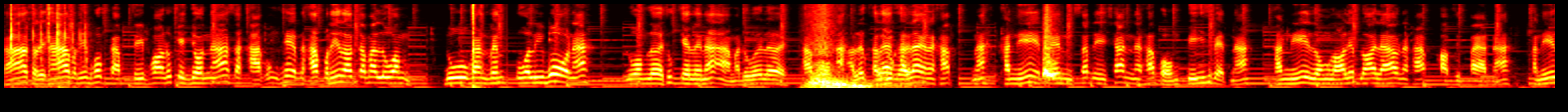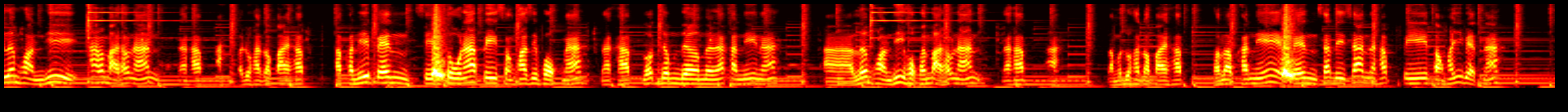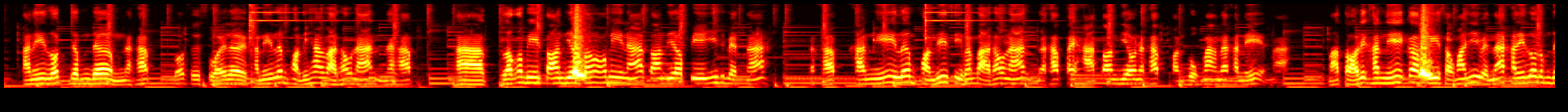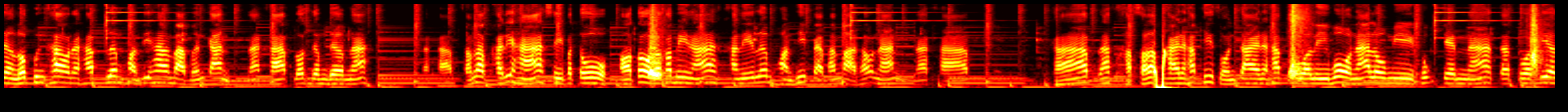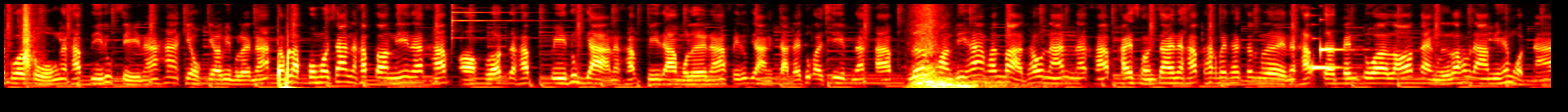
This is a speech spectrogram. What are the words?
ครับสวัสดีครับวันนี้พบกับสีพรธุรกิจยนต์นะสาขากรุงเทพนะครับ วันนี้เราจะมารวมดูกันเป็นตัวรีโวนะ รวมเลยทุกเจนเลยนะอะมาดูได้เลยครับผมอะเริ่มคันแรกคันแรกนะครับนะคันนี้เป็นซัตเ t ชั่นนะครับผมปี 21 นะคันนี้ลงล้อเรียบร้อยแล้วนะครับขอบ 18 นะคันนี้เริ่มผ่อนที่5,000บาทเท่านั้นนะครับอะมาดูคันต่อไปครับครับคันนี้เป็น4ประตูนะปี 2016 นะนะครับรถเดิมๆเลยนะคันนี้นะอ่าเริ่มผ่อนที่ 6,000 บาทเท่านั้นนะครับอะเรามาดูคันต่อไปครับสำหรับคันนี้เป็น s ั d ดิชั่นนะครับปี 2021 นะ คันนี้รถเดิมๆนะครับรถสวยๆเลยคันนี้เริ่มผ่อนที่ 5 บาทเท่านั้นนะครับอ่าเราก็มีตอนเดียวตอนเราก็มีนะ ตอนเดียวปี 21 นะนะครับคันนี้เริ่มผ่อนที่ 4,000 บาทเท่านั้นนะครับใครหาตอนเดียวนะครับผ่อนถูกมากนะคันนี้มามาต่อที่คันนี้ก็ปี 2021 นะคันนี้รถเดิมๆรถเพิ่งเข้านะครับเริ่มผ่อนที่ 5 บาทเหมือนกันนะครับรถเดิมๆนะนะครับสำหรับใครที่หา 4 ประตูออโต้แล้วก็มีนะคันนี้เริ่มผ่อนที่ 8,000 บาทเท่านั้นนะครับ ครับนะครับสำหรับใครนะครับที่สนใจนะครับตัวรีโวนะเรามีทุกเจนนะจะตัวเตี้ยตัวสูงนะครับดีทุกสีนะ5เกียร์6เกียร์มีหมดเลยนะสำหรับโปรโมชั่นนะครับตอนนี้นะครับออกรถนะครับฟรีทุกอย่างนะครับฟรีดาวหมดเลยนะฟรีทุกอย่างจัดได้ทุกอาชีพนะครับเริ่มผ่อนที่ 5,000 บาทเท่านั้นนะครับใครสนใจนะครับทักไปทักกันเลยนะครับจะเป็นตัวล้อแต่งหรือล้อธรรมดามีให้หมดนะ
